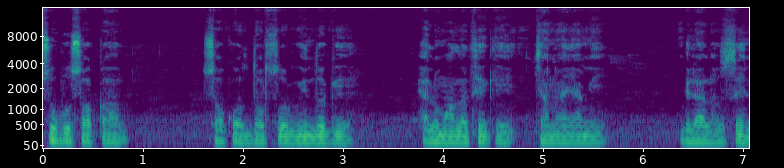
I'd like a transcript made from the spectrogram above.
শুভ সকাল। সকল দর্শকবৃন্দকে হ্যালো মালদা থেকে জানাই আমি বিলাল হোসেন।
